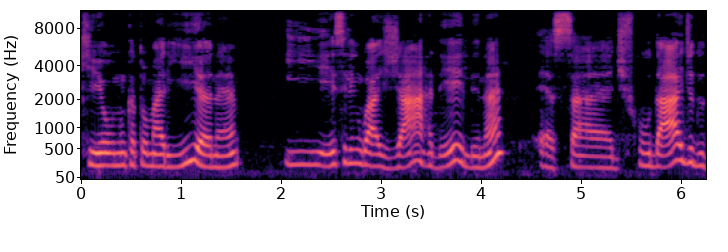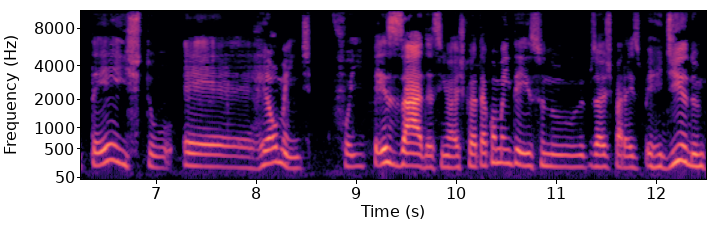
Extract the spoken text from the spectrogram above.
que eu nunca tomaria, né? E esse linguajar dele, né? Essa dificuldade do texto é realmente foi pesada, assim. Eu acho que eu até comentei isso no episódio de Paraíso Perdido.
